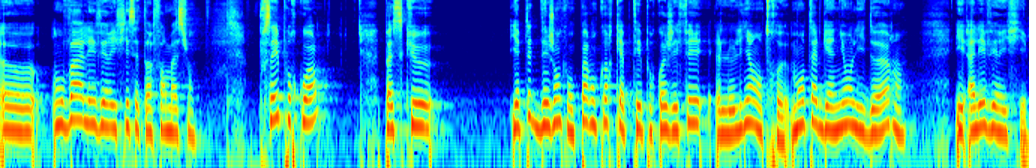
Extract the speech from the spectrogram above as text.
euh, on va aller vérifier cette information. Vous savez pourquoi? Parce que il y a peut-être des gens qui n'ont pas encore capté pourquoi j'ai fait le lien entre mental gagnant, leader et aller vérifier.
